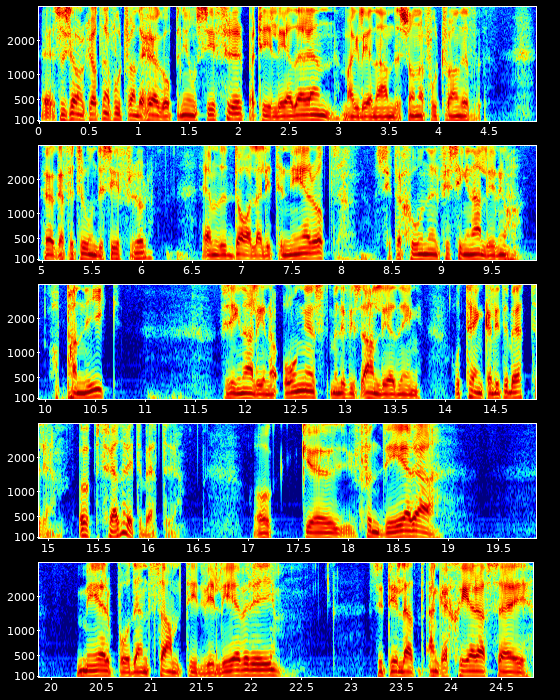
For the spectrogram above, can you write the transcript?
Eh, Socialdemokraterna har fortfarande höga opinionssiffror. Partiledaren Magdalena Andersson har fortfarande höga förtroendesiffror. Även om det dalar lite neråt. Situationen finns ingen anledning att ha panik. Det finns ingen anledning att ha ångest, men det finns anledning att tänka lite bättre, uppträda lite bättre och eh, fundera mer på den samtid vi lever i. Se till att engagera sig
